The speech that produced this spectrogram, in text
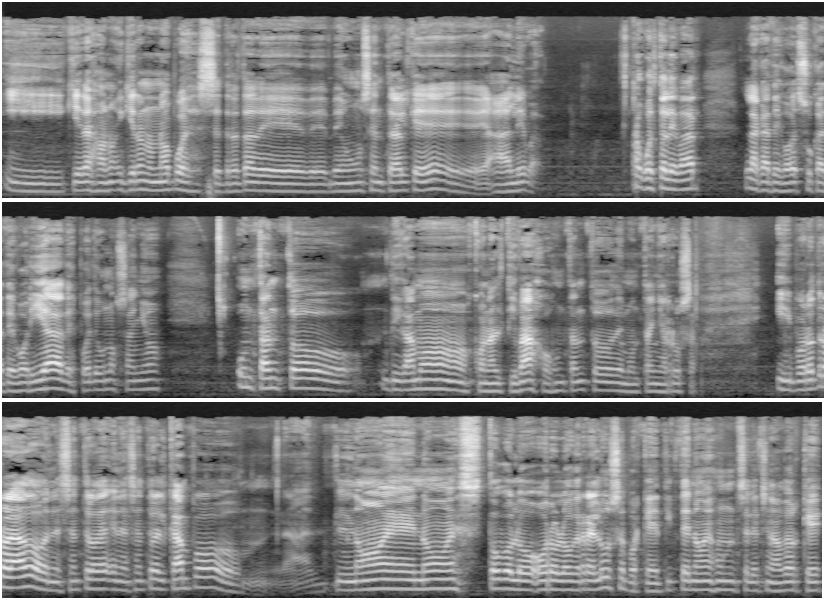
Y quieras o no, y quieran o no, pues se trata de, un central que eh, ha, ha vuelto a elevar la su categoría después de unos años un tanto, digamos, con altibajos, un tanto de montaña rusa. Y por otro lado, en el centro, en el centro del campo no es, no es todo lo oro lo que reluce, porque Tite no es un seleccionador que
